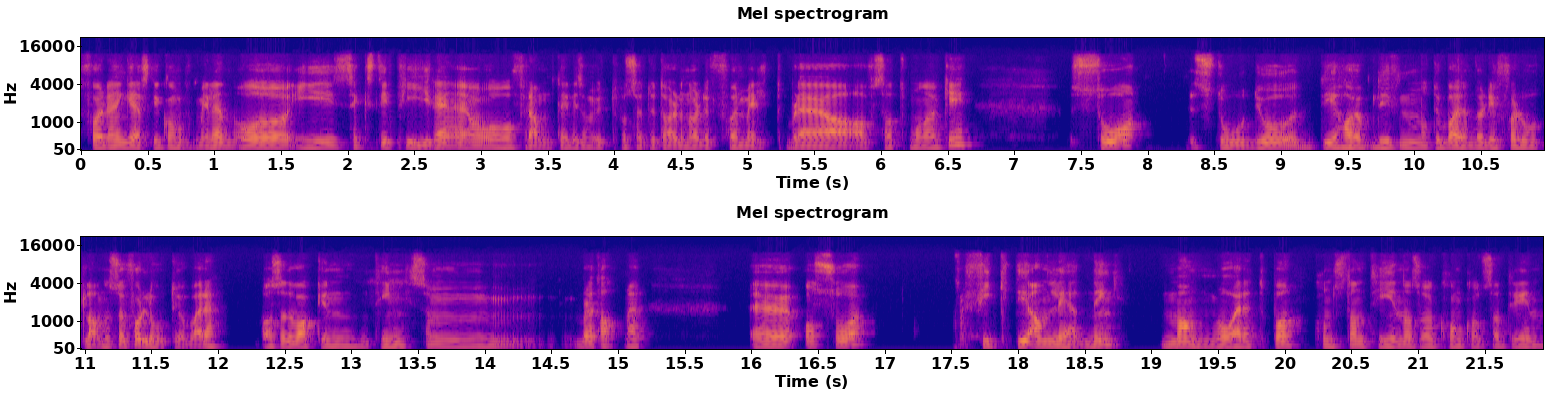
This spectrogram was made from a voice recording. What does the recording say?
for den greske kongefamilien. Og i 64 og fram til liksom ut på 70-tallet, når det formelt ble avsatt monarki, så sto det jo de, har de måtte jo bare, Når de forlot landet, så forlot de jo bare. Altså Det var ikke en ting som ble tatt med. Eh, og så fikk de anledning mange år etterpå, Konstantin, altså kong Konstantin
